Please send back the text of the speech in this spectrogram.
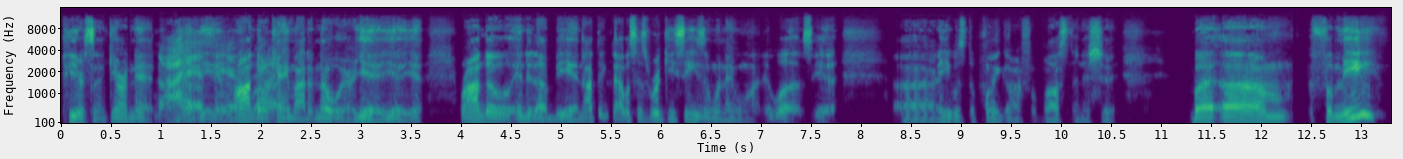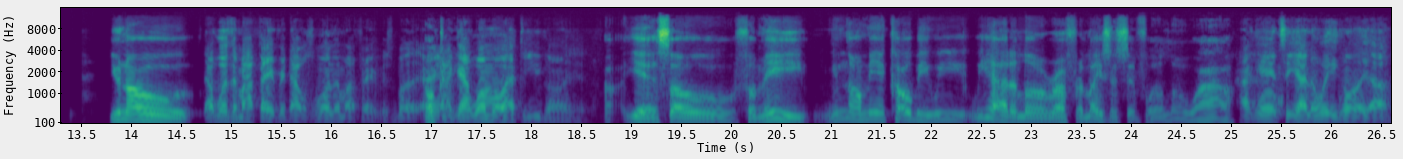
Pearson, Garnett. No, I had and then said Rondo Ron- came out of nowhere. Yeah, yeah, yeah. Rondo ended up being, I think that was his rookie season when they won. It was, yeah. Uh, he was the point guard for Boston and shit. But um, for me, you know, That wasn't my favorite. That was one of my favorites. But I- Okay. I, got one more after you go ahead. uh, yeah. So for me, you know, me and Kobe, we we had a little rough relationship for a little while. I guarantee I know where you going, y'all.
